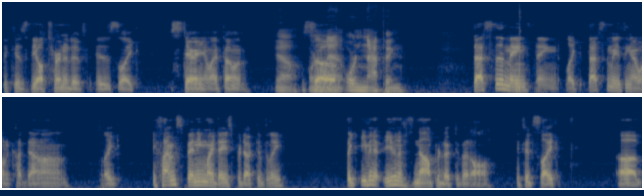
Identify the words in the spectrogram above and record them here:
because the alternative is like staring at my phone. yeah, or So- na- or napping. That's the main thing. Like that's the main thing I want to cut down on. Like if I'm spending my days productively, like even if, even if it's not productive at all, if it's like uh,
